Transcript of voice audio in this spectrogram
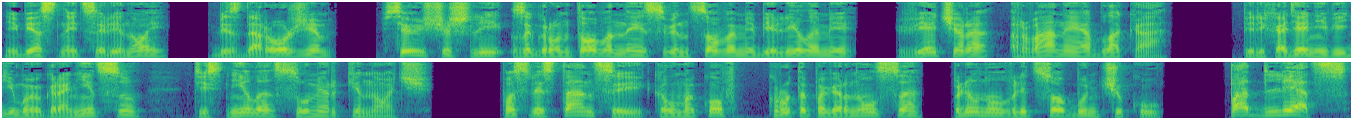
небесной целиной, бездорожьем, все еще шли загрунтованные свинцовыми белилами вечера рваные облака. Переходя невидимую границу, теснила сумерки ночь. После станции Калмыков круто повернулся, плюнул в лицо Бунчуку. «Подлец!»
